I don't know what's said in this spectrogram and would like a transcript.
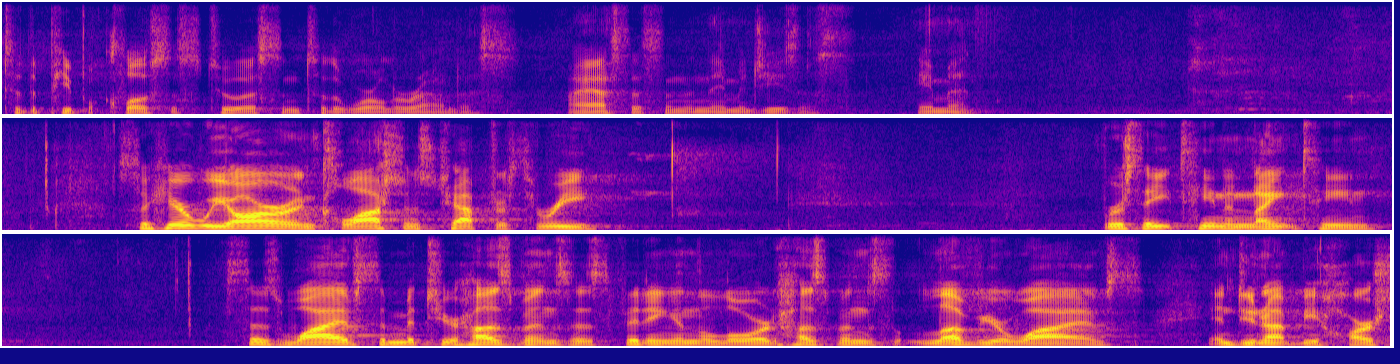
to the people closest to us and to the world around us. I ask this in the name of Jesus. Amen. So here we are in Colossians chapter 3 verse 18 and 19 says, Wives, submit to your husbands as fitting in the Lord. Husbands, love your wives and do not be harsh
